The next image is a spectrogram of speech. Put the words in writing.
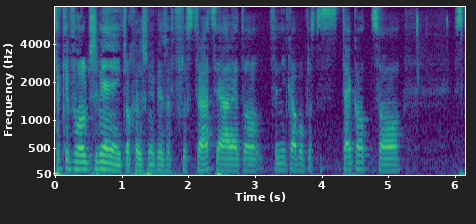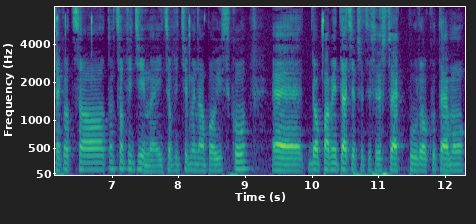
takie wyolbrzymienie i trochę już mnie bierze w frustrację, ale to wynika po prostu z tego, co z tego, co, no, co widzimy i co widzimy na boisku. E, no pamiętacie przecież jeszcze jak pół roku temu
